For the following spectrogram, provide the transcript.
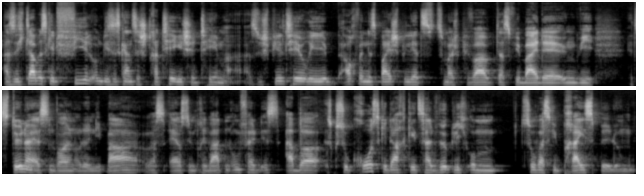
Also ich glaube, es geht viel um dieses ganze strategische Thema. Also Spieltheorie, auch wenn das Beispiel jetzt zum Beispiel war, dass wir beide irgendwie jetzt Döner essen wollen oder in die Bar, was eher aus dem privaten Umfeld ist. Aber so groß gedacht geht es halt wirklich um sowas wie Preisbildung,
